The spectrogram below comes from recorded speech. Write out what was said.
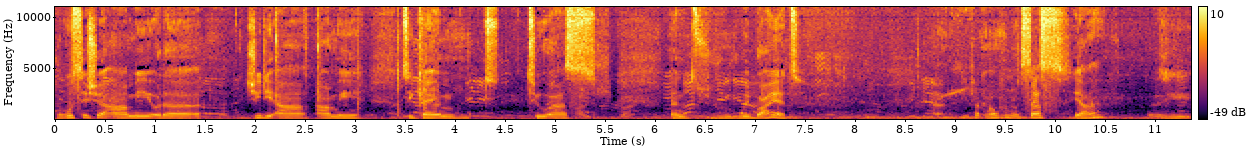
Russische Army of GDR Army She came to us and we buy it. Die verkaufen uns das, ja. Sie,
